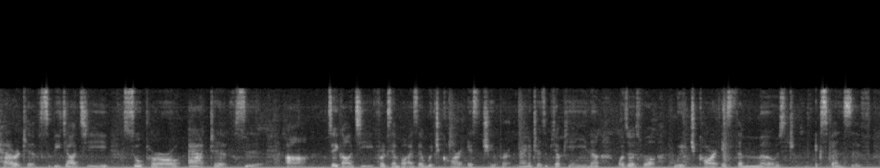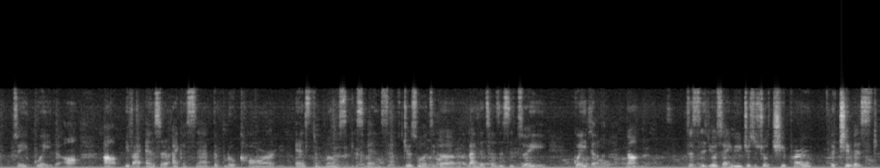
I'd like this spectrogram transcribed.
comparative 是比较级，superlative 是啊。最高级。For example, I said which car is cheaper？哪个车子比较便宜呢？或者说 which car is the most expensive？最贵的啊啊、uh,！If I answer, I could say the blue car is the most expensive，就是说这个蓝的车子是最贵的。那这是有关于就是说 cheaper，the cheapest。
